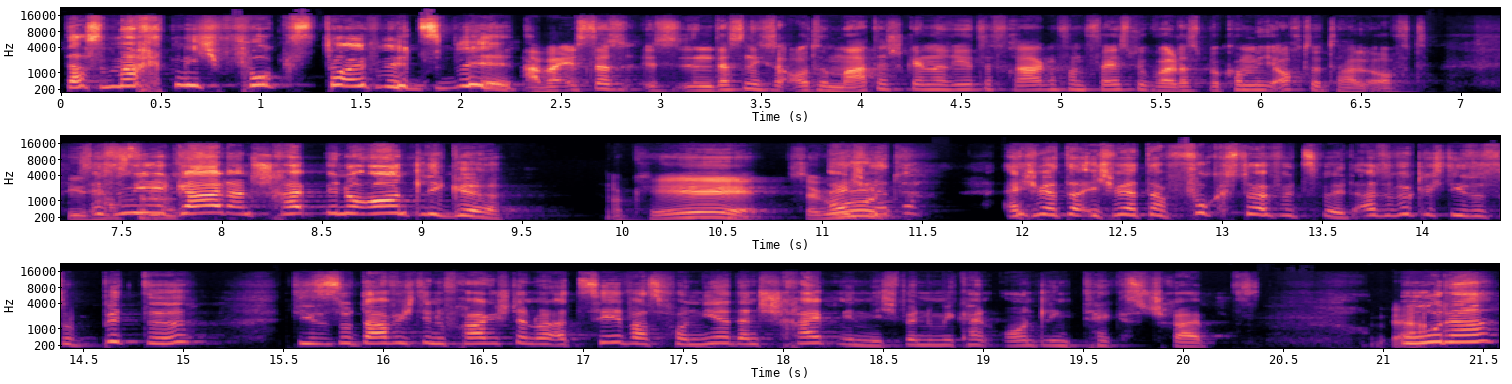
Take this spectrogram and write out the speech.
das macht mich fuchsteufelswild. Aber ist das, ist, sind das nicht so automatisch generierte Fragen von Facebook? Weil das bekomme ich auch total oft. Dieses, Ist mir egal, dann schreibt mir eine ordentliche. Okay, ja Ey, Ich gut. werde da, ich werd da, ich werd da fuchsteufelswild. Also wirklich dieses so, bitte, dieses so, darf ich dir eine Frage stellen oder erzähl was von dir, dann schreib mir nicht, wenn du mir keinen ordentlichen Text schreibst. Ja. Oder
